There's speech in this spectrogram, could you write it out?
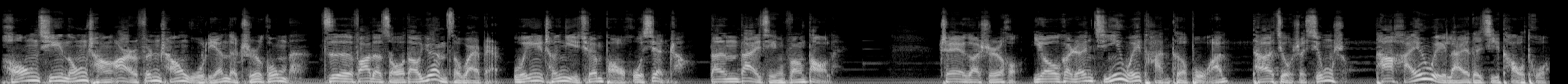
红旗农场二分厂五连的职工们自发地走到院子外边，围成一圈保护现场，等待警方到来。这个时候，有个人极为忐忑不安，他就是凶手。他还未来得及逃脱，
